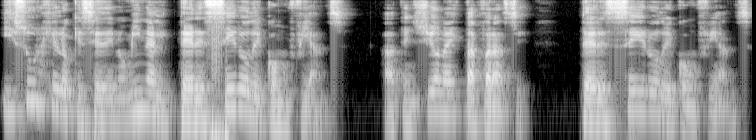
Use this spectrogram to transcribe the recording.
y surge lo que se denomina el tercero de confianza. Atención a esta frase tercero de confianza.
